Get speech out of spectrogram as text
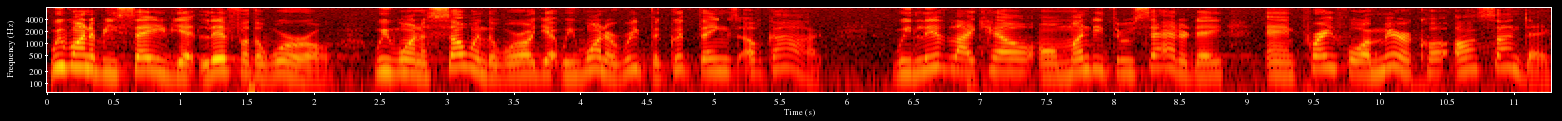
We want to be saved, yet live for the world. We want to sow in the world, yet we want to reap the good things of God. We live like hell on Monday through Saturday and pray for a miracle on Sunday.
